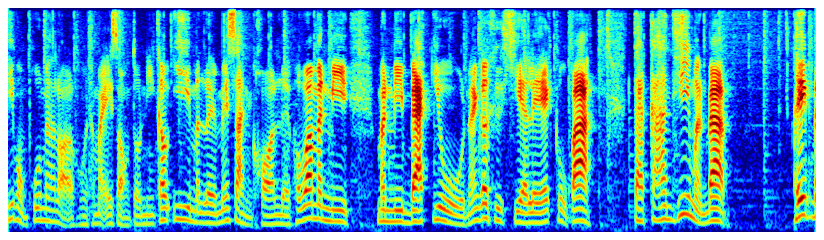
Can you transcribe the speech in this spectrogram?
ที่ผมพูดมาตลอดโอ้โหทำไมไอ้สองตัวนี้เก้าอี้มันเลยไม่สั่นคลอนเลย เพราะว่ามันมีมันมีแบ็คอยู่ นั่นก็คือเคียร์เล็กถูกป่ะ แต่การที่เหมือนแบบเฮ้ยไป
